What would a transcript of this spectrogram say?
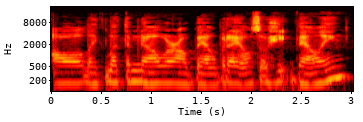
I'll like let them know or I'll bail. But I also hate bailing.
